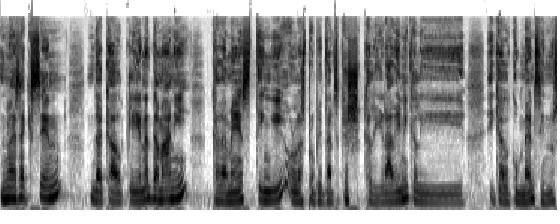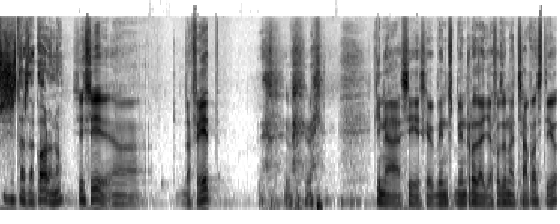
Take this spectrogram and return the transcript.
no és accent de que el client et demani que, a més, tingui les propietats que, que li agradin i que, li, i que el convencin. No sé si estàs d'acord o no. Sí, sí. Uh, de fet, quina... Sí, és que ben, ben rodat. Ja fots unes xapes, tio.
